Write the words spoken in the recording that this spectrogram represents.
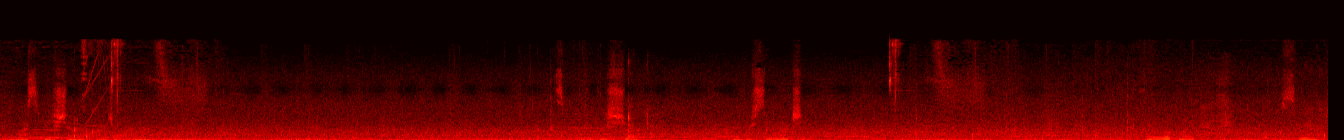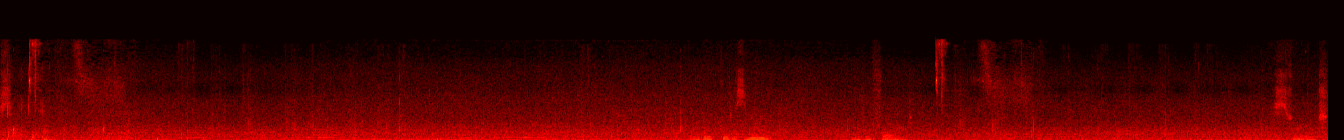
There must be shadow carja armor. It's perfectly sharp. I've Never seen action. They look like smears. They look good as new. Never fired. Strange.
